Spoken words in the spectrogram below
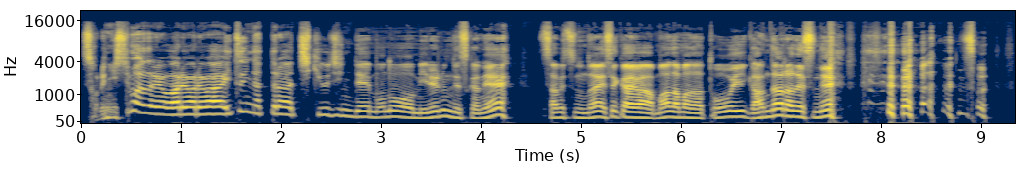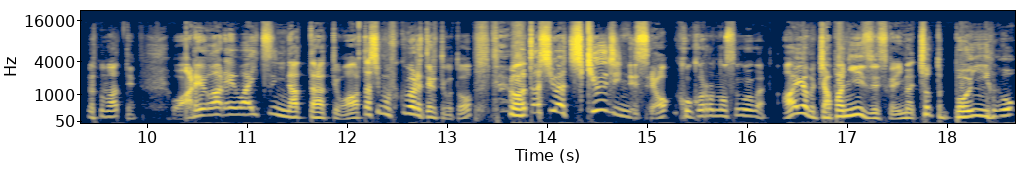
それにしても我々はいつになったら地球人で物を見れるんですかね。差別のない世界はまだまだ遠いガンダーラですね。待って。我々はいつになったらって私も含まれてるってこと？私は地球人ですよ。心の底が。I am Japanese ですから今ちょっと母音を、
